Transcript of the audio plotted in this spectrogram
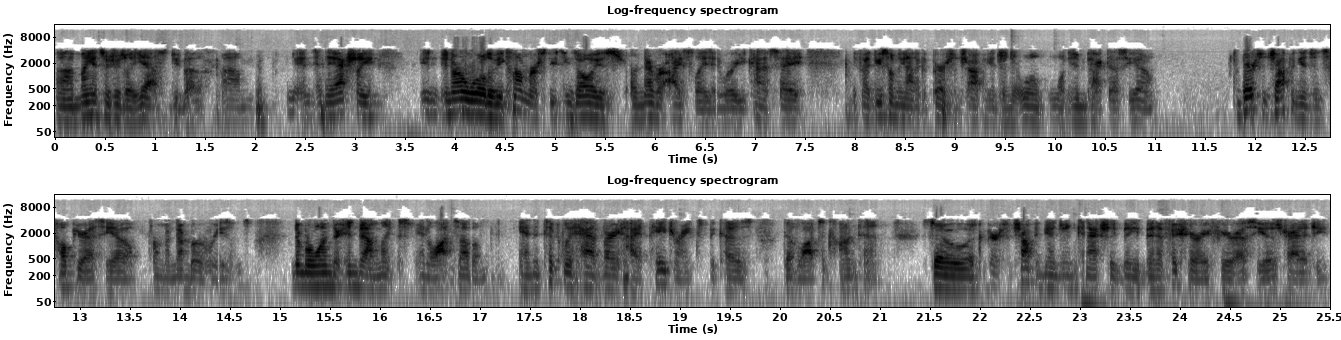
uh, my answer is usually yes, do both. Um, and, and they actually, in, in our world of e-commerce, these things always are never isolated. Where you kind of say, if I do something on a comparison shopping engine, it won't, won't impact SEO. Comparison shopping engines help your SEO from a number of reasons. Number one, they're inbound links and lots of them, and they typically have very high page ranks because they have lots of content. So a comparison shopping engine can actually be a beneficiary for your SEO strategy.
